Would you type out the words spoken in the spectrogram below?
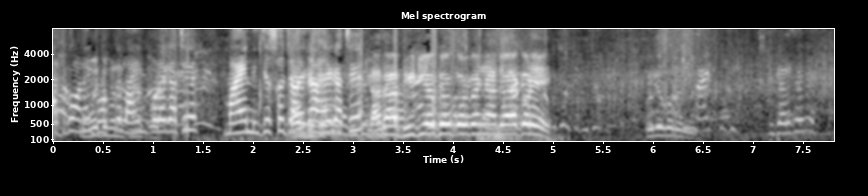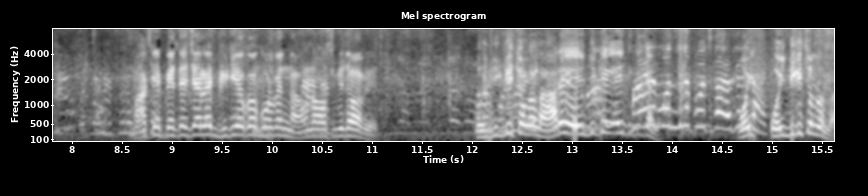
আজকে অনেক ভক্ত লাইন পড়ে গেছে মায়ের নিজস্ব জায়গা হয়ে গেছে। দাদা ভিডিও কেউ করবেন না দয়া করে। মাকে পেতে চাইলে ভিডিও কেউ করবেন না কোনো অসুবিধা হবে। ওই দিক দিয়ে চলো না আরে এই দিকে এই দিকে মায়ের মন্দিরে পৌঁছে তার ওই ওই দিকে চলো না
